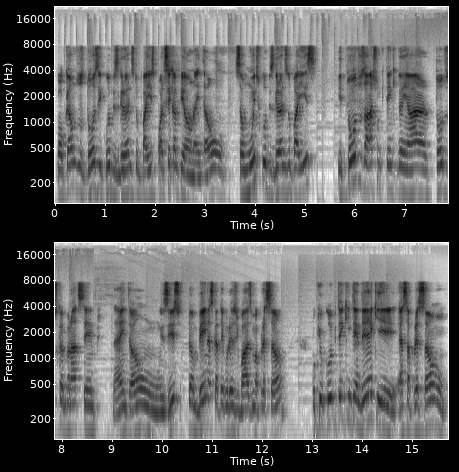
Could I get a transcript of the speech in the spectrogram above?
qualquer um dos 12 clubes grandes do país pode ser campeão, né? Então, são muitos clubes grandes no país e todos acham que tem que ganhar todos os campeonatos sempre, né? Então, existe também nas categorias de base uma pressão. O que o clube tem que entender é que essa pressão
